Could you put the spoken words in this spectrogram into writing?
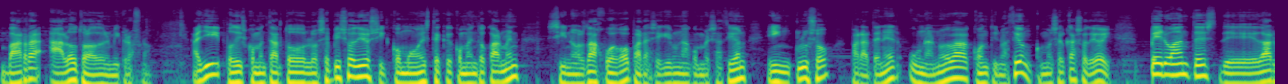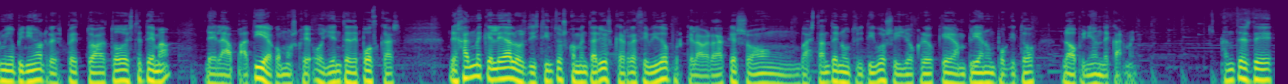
barra al otro lado del micrófono. Allí podéis comentar todos los episodios y como este que comentó Carmen, si nos da juego para seguir una conversación e incluso para tener una nueva continuación, como es el caso de hoy. Pero antes de dar mi opinión respecto a todo este tema, de la apatía como oyente de podcast, dejadme que lea los distintos comentarios que he recibido porque la verdad que son bastante nutritivos y yo creo que amplían un poquito la opinión de Carmen. Antes de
